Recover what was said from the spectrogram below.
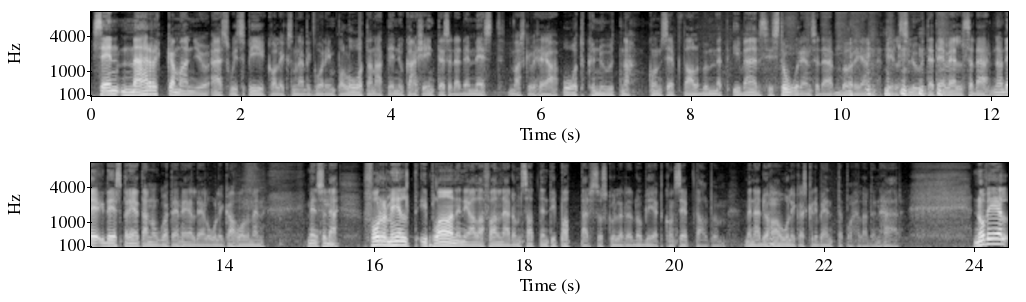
Sen märker man ju as we speak och liksom när vi går in på låtarna att det nu kanske inte är sådär det mest, vad ska vi säga, åtknutna konceptalbumet i världshistorien sådär början till slutet är väl sådär, no, det, det spretar nog åt en hel del olika håll men men sådär mm. formellt i planen i alla fall när de satt den till papper så skulle det då bli ett konceptalbum. Men när du har mm. olika skribenter på hela den här. Nåväl,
